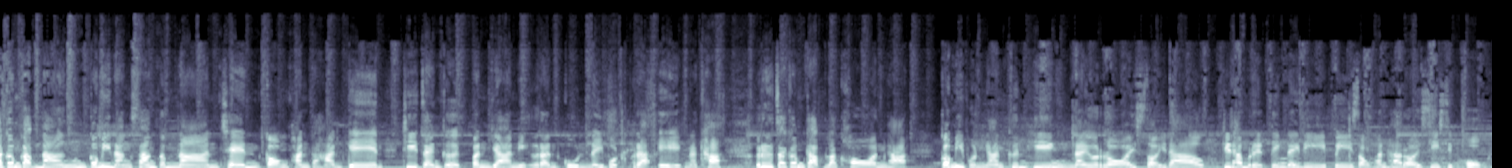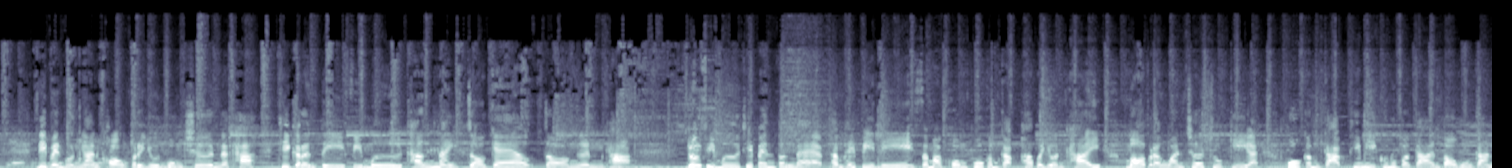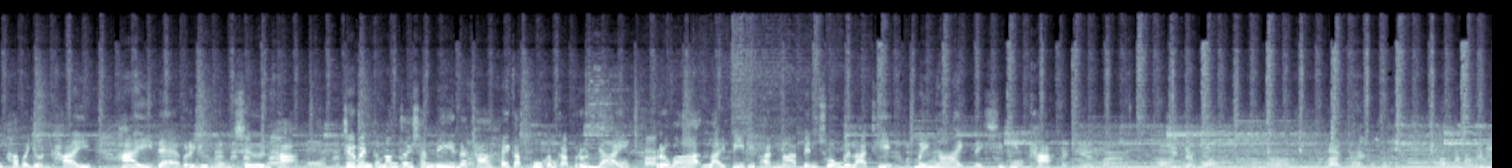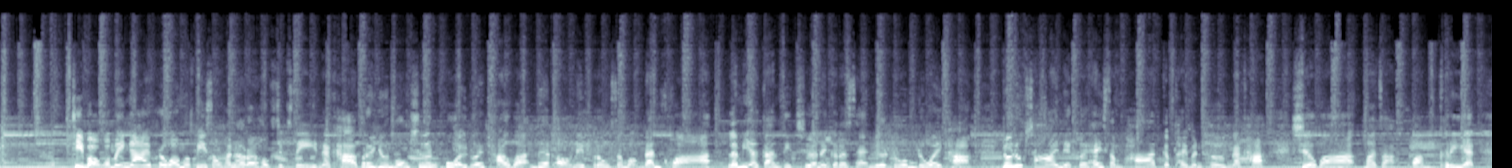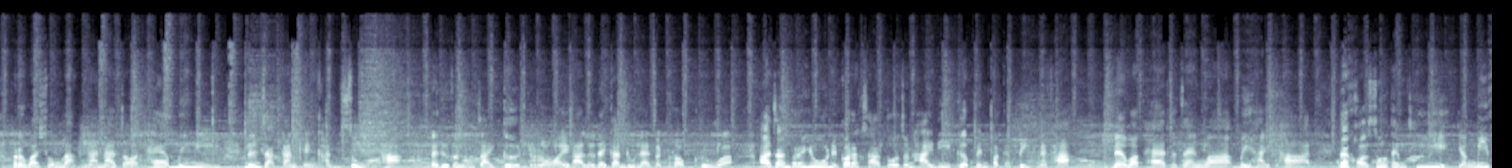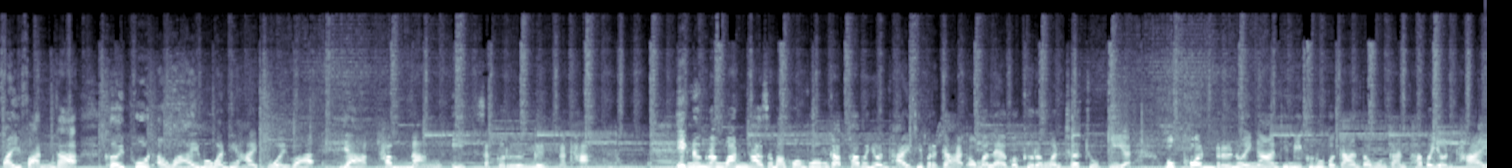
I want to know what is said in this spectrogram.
จากกำกับหนังก็มีหนังสร้างตำนาน เช่น กองพันทหารเกณฑ์ ที่แจ้งเกิดปัญญานิรันกุลในบทพระเอกนะคะ หรือจะกำกับละครค่ะ ก็มีผลงานขึ้นหิ่งในร้อยสอยดาว ที่ทำเรตติ้งได้ดีปี 2546 นี่เป็นผลงานของประยูนวงชื่นนะคะ ที่การันตีฝีมือทั้งในจอแก้วจอเงินค่ะ ด้วยฝีมือที่เป็นต้นแบบทำให้ปีนี้ สมาคมผู้กำกับภาพยนตร์ไทย มอบรางวัลเชิดชูเกียรติ ผู้กำกับที่มีคุณอุปการต่อวงการภาพยนตร์ไทย ให้แด่ประยุนวงชื่นค่ะ ถือเป็นกำลังใจชั้นดีนะคะ ให้กับผู้กำกับรุ่นใหญ่ เพราะว่าหลายปีที่ผ่านมาเป็นช่วงเวลาที่ไม่ง่ายในชีวิตค่ะให้เกียรติมาอ่าเนื่ว่าร่างกายของผมทำมันไม่ดี ที่บอกว่าไม่ง่ายเพราะว่าเมื่อปี 2564 นะคะ ประยูนวงชื่นป่วยด้วยภาวะเลือดออกในโพรงสมองด้านขวา และมีอาการติดเชื้อในกระแสเลือดร่วมด้วยค่ะ โดยลูกชายเนี่ยเคยให้สัมภาษณ์กับไทยบันเทิงนะคะ เชื่อว่ามาจากความเครียด เพราะว่าช่วงหลังงานหน้าจอแทบไม่มี เนื่องจากการแข่งขันสูงค่ะ แต่ด้วยกำลังใจเกินร้อยค่ะ และได้การดูแลจากครอบครัว อาจารย์ประยูนเนี่ยก็รักษาตัวจนหายดีเกือบเป็นปกตินะคะ แม้ว่าแพทย์จะแจ้งว่าไม่หายขาด แต่ขอสู้เต็มที่ยังมีไฟฝันค่ะเคยพูดเอาไว้เมื่อวันที่หายป่วยว่าอยากทำหนังอีกสักเรื่องหนึ่งนะคะ อีกหนึ่งรางวัลค่ะ สมาคมพุ่มกับภาพยนตร์ไทยที่ประกาศออกมาแล้วก็คือรางวัลเชิดชูเกียรติ บุคคลหรือหน่วยงานที่มีคุณูปการต่อวงการภาพยนตร์ไทย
